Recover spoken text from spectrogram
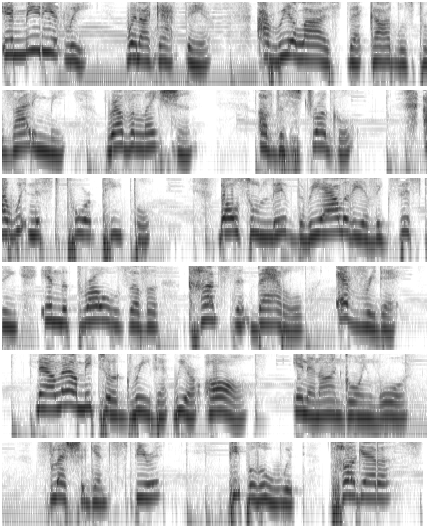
Immediately when I got there, I realized that God was providing me revelation of the struggle. I witnessed poor people, those who lived the reality of existing in the throes of a constant battle every day. Now, allow me to agree that we are all in an ongoing war flesh against spirit, people who would tug at us,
